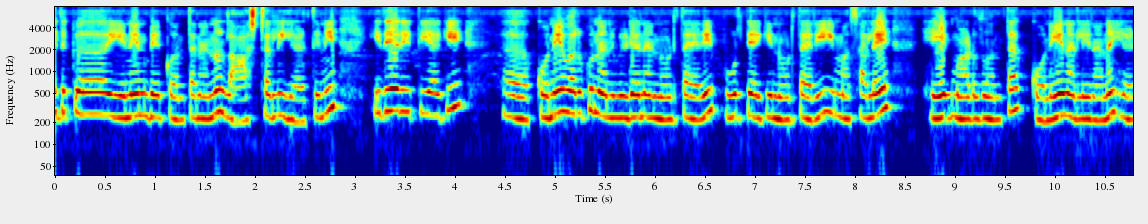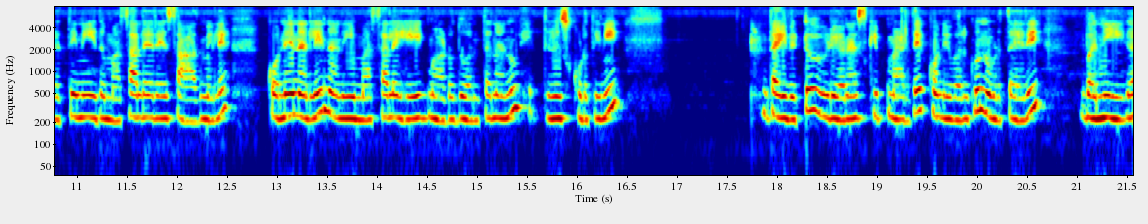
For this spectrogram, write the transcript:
ಇದಕ್ಕೆ ಏನೇನು ಬೇಕು ಅಂತ ನಾನು ಲಾಸ್ಟಲ್ಲಿ ಹೇಳ್ತೀನಿ. ಇದೇ ರೀತಿಯಾಗಿ ಕೊನೆವರೆಗೂ ನಾನು ವಿಡಿಯೋನ ನೋಡ್ತಾ ಇರಿ, ಪೂರ್ತಿಯಾಗಿ ನೋಡ್ತಾ ಇರಿ. ಈ ಮಸಾಲೆ ಹೇಗೆ ಮಾಡೋದು ಅಂತ ಕೊನೆಯಲ್ಲಿ ನಾನು ಹೇಳ್ತೀನಿ. ಇದು ಮಸಾಲೆ ರೈಸ್ ಆದಮೇಲೆ ಕೊನೆಯಲ್ಲಿ ನಾನು ಈ ಮಸಾಲೆ ಹೇಗೆ ಮಾಡೋದು ಅಂತ ನಾನು ತಿಳಿಸ್ಕೊಡ್ತೀನಿ. ದಯವಿಟ್ಟು ವಿಡಿಯೋನ ಸ್ಕಿಪ್ ಮಾಡದೆ ಕೊನೆವರೆಗೂ ನೋಡ್ತಾ ಇರಿ. ಬನ್ನಿ ಈಗ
